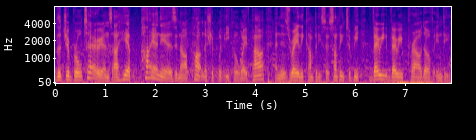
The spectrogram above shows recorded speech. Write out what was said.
The Gibraltarians are here pioneers in our partnership with Eco Wave Power, an Israeli company, so something to be very, very proud of indeed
